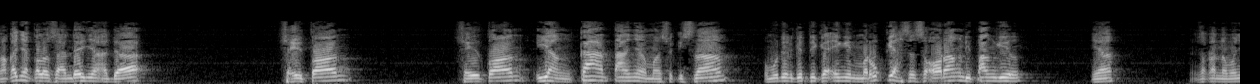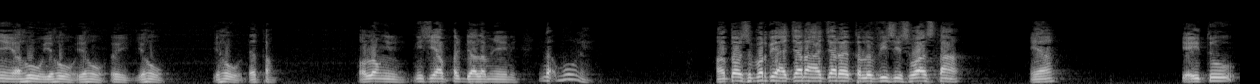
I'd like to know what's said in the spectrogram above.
Makanya kalau seandainya ada syaitan, syaitan yang katanya masuk Islam, kemudian ketika ingin merukyah seseorang dipanggil, ya, misalkan namanya Yahu, Yahu, Yahu, eh Yahu, Yahu datang, tolong ini, ini siapa di dalamnya ini? Enggak boleh. Atau seperti acara-acara televisi swasta, ya, yaitu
